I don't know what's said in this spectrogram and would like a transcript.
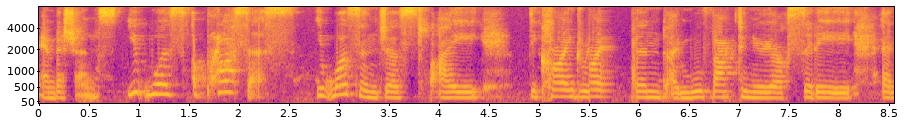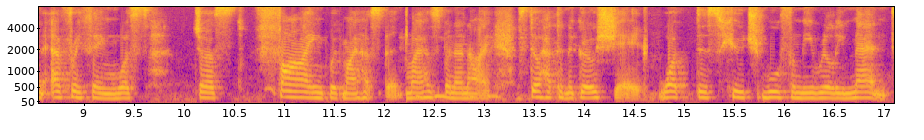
ambitions? It was a process. It wasn't just I declined and I moved back to New York City and everything was just fine with my husband. My husband and I still had to negotiate what this huge move for me really meant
